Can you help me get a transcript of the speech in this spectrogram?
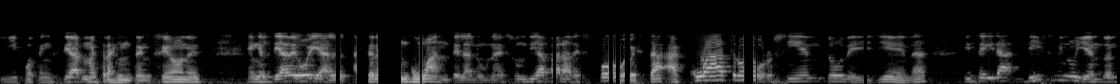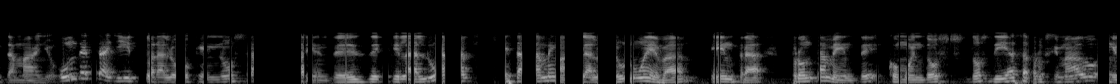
y potenciar nuestras intenciones. En el día de hoy, al ser menguante la luna, es un día para despojo. Está a 4% de llena y seguirá disminuyendo en tamaño. Un detallito para lo que no saben es de que la luna está la luna nueva entra prontamente, como en dos, dos días aproximado, en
